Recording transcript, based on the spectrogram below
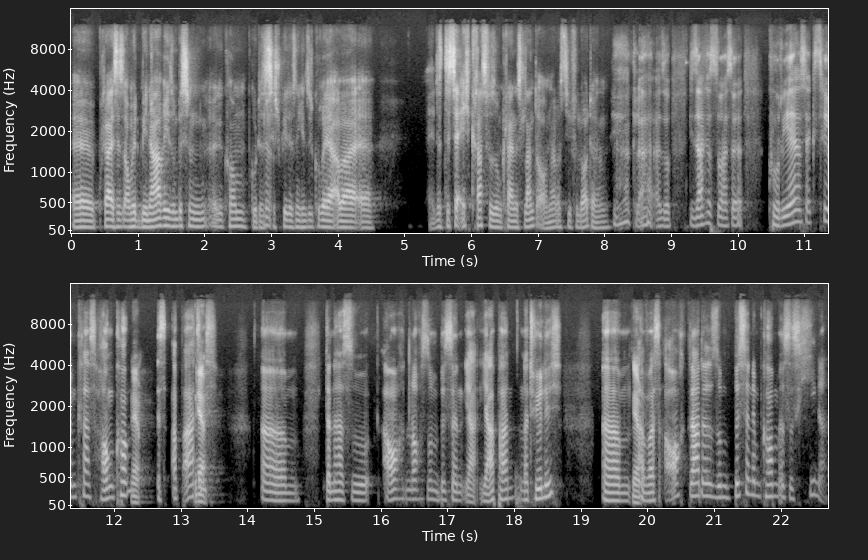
Äh, klar ist es auch mit Minari so ein bisschen äh, gekommen. Gut, das Ja. ist- spielt jetzt nicht in Südkorea, aber äh, das, das ist ja echt krass für so ein kleines Land auch, ne, was die für Leute haben. Ja, klar. Also die Sache ist, du hast ja, Korea ist extrem krass, Hongkong Ja. ist abartig. Ähm, dann hast du auch noch so ein bisschen, ja, Japan natürlich. Ähm, Ja. Aber was auch gerade so ein bisschen im Kommen ist, ist China.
